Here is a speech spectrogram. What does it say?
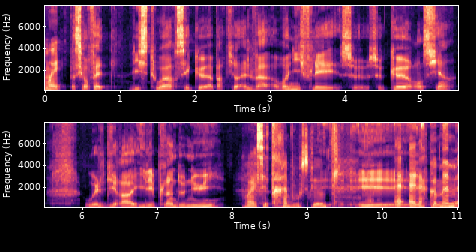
Oui. Parce qu'en fait, L'histoire, c'est qu'à partir, elle va renifler ce, cœur ancien, où elle dira il est plein de nuit, Ouais, c'est très beau. Ce que... Et, elle, a quand même,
